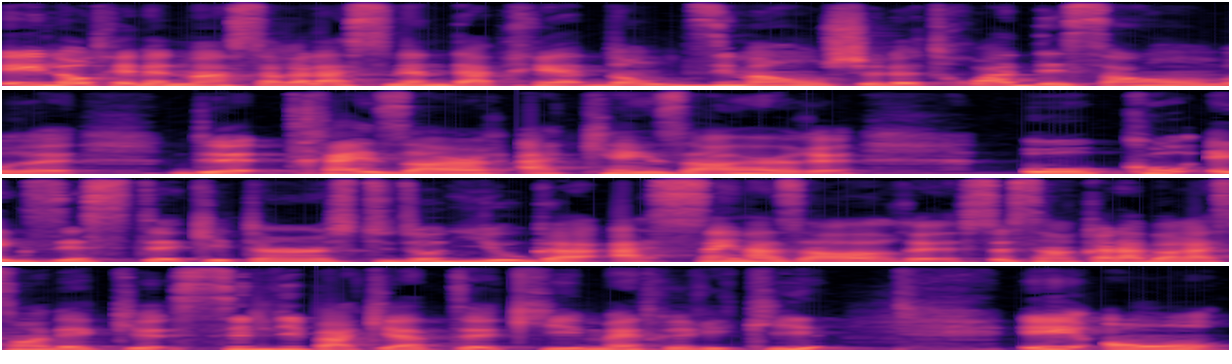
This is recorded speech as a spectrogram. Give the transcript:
Et l'autre événement sera la semaine d'après, donc dimanche, le 3 décembre, de 13h à 15h au Coexist, qui est un studio de yoga à Saint-Lazare. Ça, c'est en collaboration avec Sylvie Paquette, qui est maître Reiki. Et on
